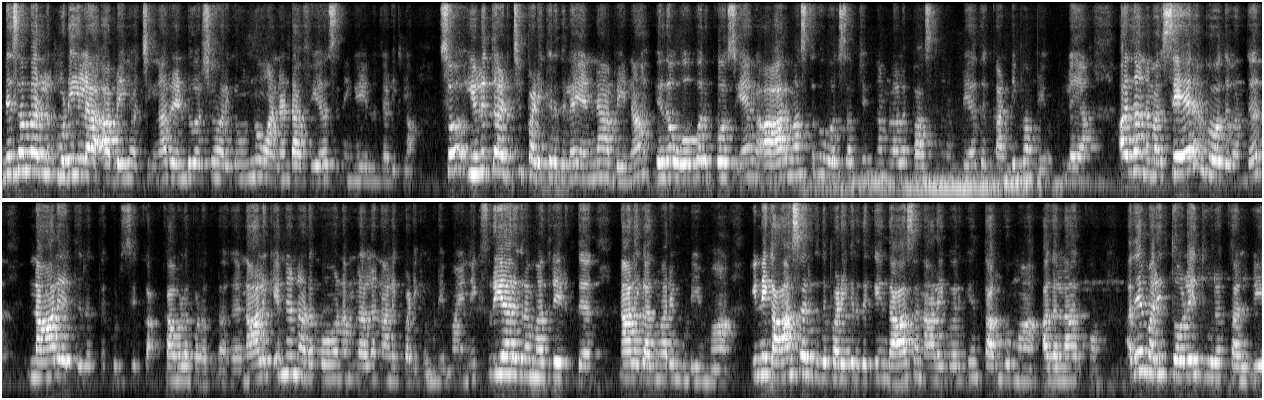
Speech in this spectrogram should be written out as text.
டிசம்பர் முடியல அப்படின்னு வச்சீங்கன்னா ரெண்டு வருஷம் வரைக்கும் இன்னும் ஒன் அண்ட் ஆஃப் இயர்ஸ் நீங்க இழுத்து அடிக்கலாம். ஸோ இழுத்து அடிச்சு படிக்கிறதுல என்ன அப்படின்னா ஏதோ ஒவ்வொரு கோர்ஸ் ஏங்க ஆறு மாசத்துக்கு ஒரு சப்ஜெக்ட் நம்மளால பாஸ் பண்ண முடியாது. கண்டிப்பா முடியும் இல்லையா? அதுதான் நம்ம சேரும் போது வந்து நாளைய திறத்தை குறித்து க கவலைப்படக்கூடாது. நாளைக்கு என்ன நடக்கும்? நம்மளால நாளைக்கு படிக்க முடியுமா? இன்னைக்கு ஃப்ரீயா இருக்கிற மாதிரி இருக்குது. நாளைக்கு அது மாதிரி முடியுமா? இன்னைக்கு ஆசை இருக்குது படிக்கிறதுக்கு இந்த ஆசை நாளைக்கு வரைக்கும் தங்குமா? அதெல்லாம் இருக்கும். அதே மாதிரி தொலைதூர கல்வி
